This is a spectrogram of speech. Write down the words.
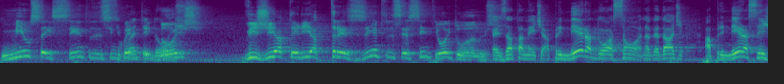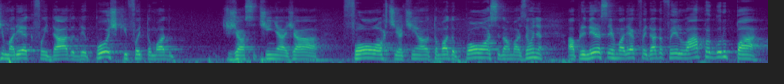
1652 52. Vigia teria 368 anos. Exatamente. A primeira doação, na verdade, a primeira Seja Maria que foi dada depois que foi tomado, que já se tinha já forte, já tinha tomado posse da Amazônia, a primeira Seja Maria que foi dada foi lá para Gurupá,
